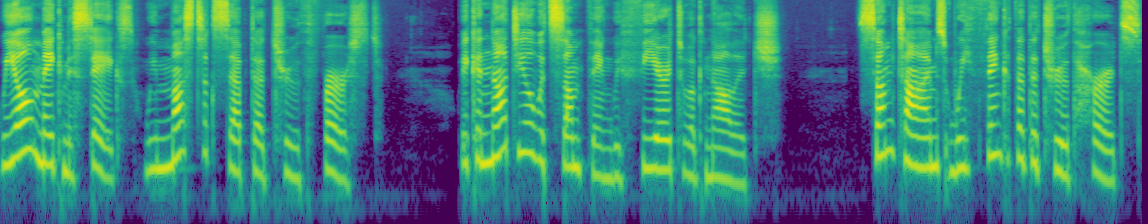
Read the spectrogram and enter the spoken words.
We all make mistakes. We must accept that truth first. We cannot deal with something we fear to acknowledge. Sometimes we think that the truth hurts,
